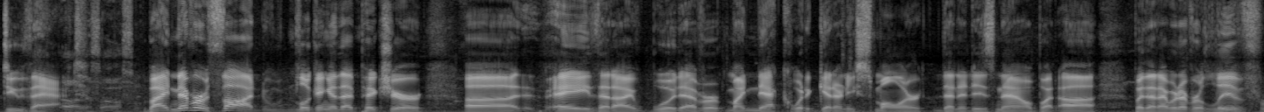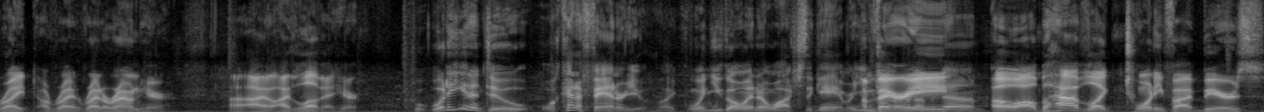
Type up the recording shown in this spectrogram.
do that. Oh, that's awesome. But I never thought, looking at that picture, uh, a that I would ever my neck would get any smaller than it is now, but uh, but that I would ever live right uh, right right around here. Uh, I, I love it here. What are you gonna do? What kind of fan are you? Like when you go in and watch the game? Are you I'm very. Up and down? Oh, I'll have like 25 beers,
